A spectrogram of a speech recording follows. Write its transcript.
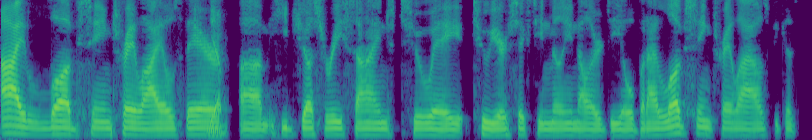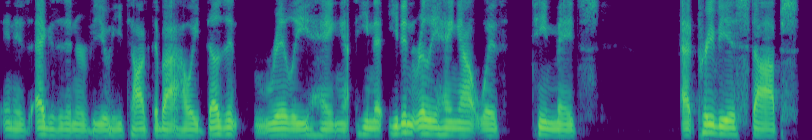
I love seeing Trey Lyles there. Yep. Um, he just re-signed to a two-year, sixteen million dollar deal. But I love seeing Trey Lyles because in his exit interview, he talked about how he doesn't really hang out. He he didn't really hang out with teammates at previous stops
